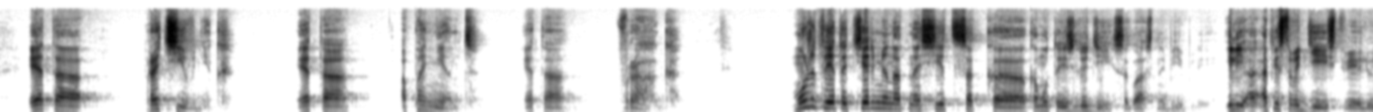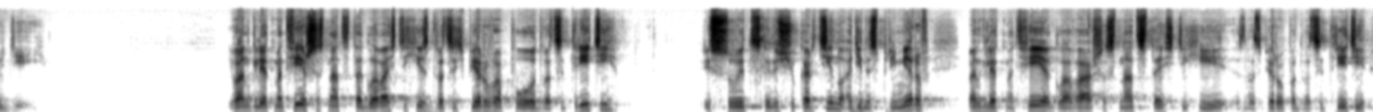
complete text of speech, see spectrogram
– это противник, это оппонент, это враг – может ли этот термин относиться к э, кому-то из людей, согласно Библии? Или описывать действия людей? Евангелие от Матфея, 16 глава, стихи с 21 по 23 рисует следующую картину, один из примеров. Евангелие от Матфея, глава 16, стихи с 21 по 23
